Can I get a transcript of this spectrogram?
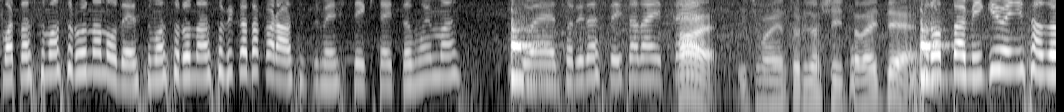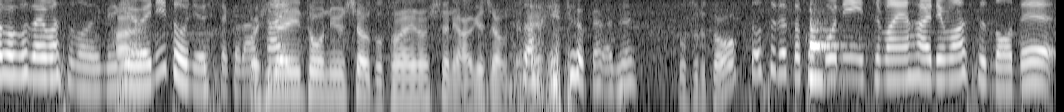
またスマスロなのでスマスロの遊び方から説明していきたいと思います。1万円取り出していただいて、はい。1万円取り出していただいて。スロットは右上にサンドがございますので右上に投入してくだこれさい、左に投入しちゃうと隣の人にあげちゃうんでね。そう開けちゃうからね。そうすると？そうするとここに1万円入りますので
